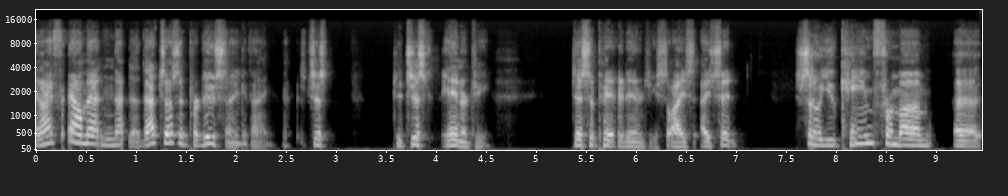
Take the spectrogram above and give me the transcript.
And I found that that doesn't produce anything. It's just it's just energy, dissipated energy. So I, I said, so you came from um, uh,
